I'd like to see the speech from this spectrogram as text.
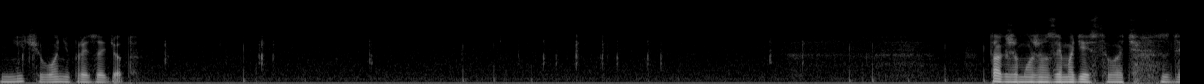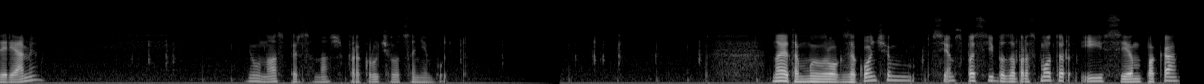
ничего не произойдет. Также можем взаимодействовать с дверями и у нас персонаж прокручиваться не будет. На этом мы урок закончим. Всем спасибо за просмотр и всем пока!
